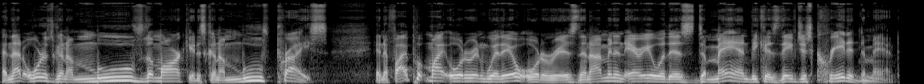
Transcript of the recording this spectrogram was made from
and that order is going to move the market. It's going to move price. And if I put my order in where their order is, then I'm in an area where there's demand because they've just created demand.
